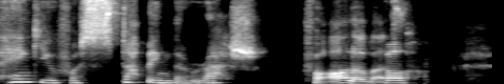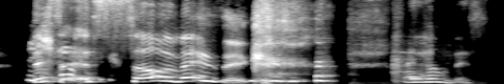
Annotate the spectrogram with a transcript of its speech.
thank you for stopping the rush for all of us. Oh. this is so amazing. I love this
